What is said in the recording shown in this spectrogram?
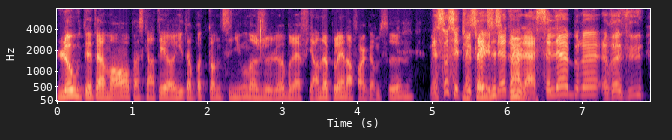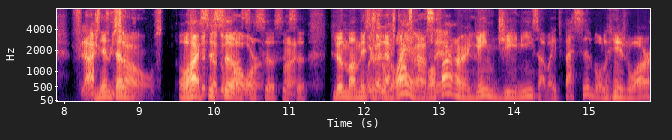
là où tu étais mort, parce qu'en théorie, tu n'as pas de continue dans ce jeu-là. Bref, il y en a plein d'affaires comme ça. Mais ça, c'est tout ça dans la célèbre revue Flash Puissance. Ouais, c'est ça, c'est ça, c'est ça. Puis là, de moment donné, c'est ça. Ouais, on va faire un Game Genie, ça va être facile pour les joueurs.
